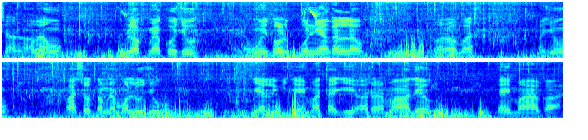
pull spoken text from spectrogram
ચાલો હવે હું બ્લોક મેકું છું. એટલે હું થોડુંક પુણ્ય કરી લઉં. બરાબર. પછી હું પાછો તમને મળું છું. ત્યાં લગી જય માતાજી. હર હર મહાદેવ. જય મહાકાળ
